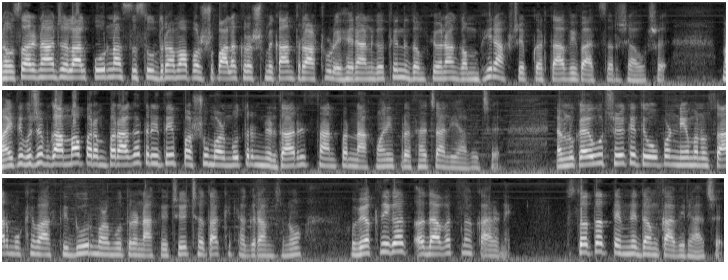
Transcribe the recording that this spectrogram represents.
નવસારીના જલાલપુરના સિસુદ્રામાં પશુપાલક રશ્મિકાંત રાઠોડે હેરાનગતિ અને ધમકીઓના ગંભીર આક્ષેપ કરતા વિવાદ સર્જાયો છે. માહિતી મુજબ ગામમાં પરંપરાગત રીતે પશુ મળમૂત્ર નિર્ધારિત સ્થાન પર નાખવાની પ્રથા ચાલી આવે છે. એમનું કહેવું છે કે તેઓ પણ નિયમ અનુસાર મુખ્ય માર્ગથી દૂર મળમૂત્ર નાખે છે છતાં કેટલા ગ્રામજનો વ્યક્તિગત અદાવતના કારણે સતત તેમને ધમકાવી રહ્યા છે.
